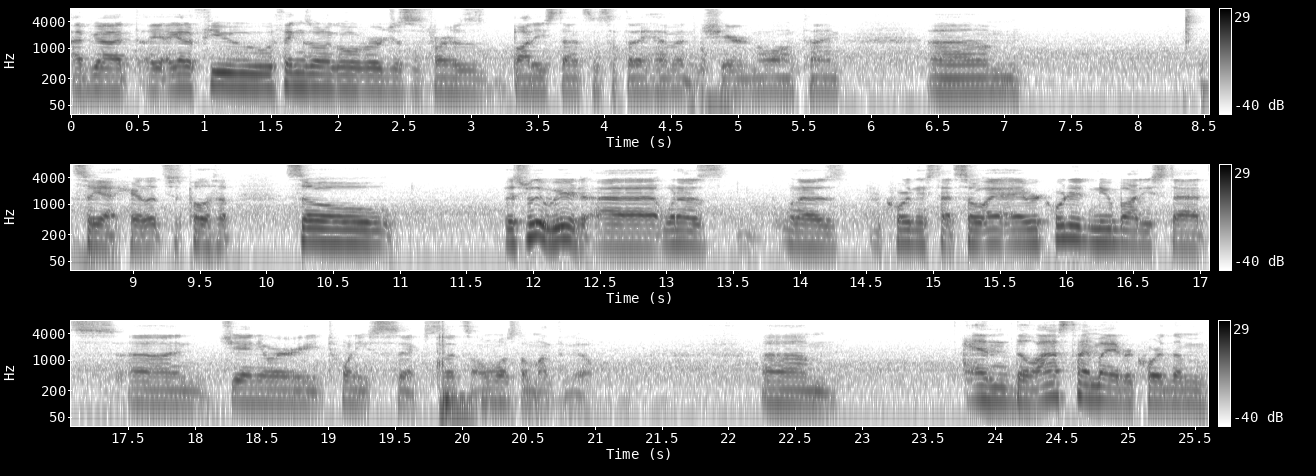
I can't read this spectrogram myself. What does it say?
I've got I, I, got a few things I want to go over just as far as body stats and stuff that I haven't shared in a long time. Um, so yeah, here let's just pull this up. So it's really weird. Uh, when I was when I was recording these stats, so I, I recorded new body stats on January 26th. So that's almost a month ago. Um, and the last time I had recorded them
